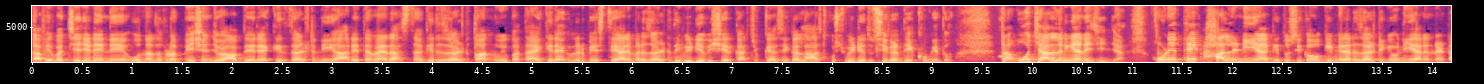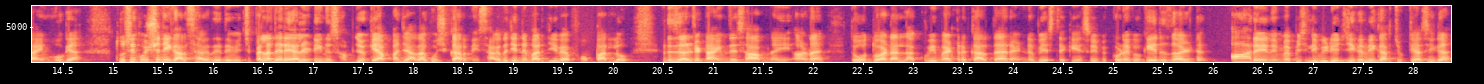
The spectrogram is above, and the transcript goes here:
ਕਾਫੀ ਬੱਚੇ ਜਿਹੜੇ ਨੇ, ਉਹਨਾਂ ਦਾ ਥੋੜਾ ਪੇਸ਼ੈਂਟ ਜਵਾਬ ਦੇ ਰਿਹਾ ਕਿ ਰਿਜ਼ਲਟ ਨਹੀਂ ਆ ਰਹੇ। ਤਾਂ ਮੈਂ ਦੱਸਦਾ ਕਿ ਰਿਜ਼ਲਟ ਤੁਹਾਨੂੰ ਵੀ ਪਤਾ ਹੈ ਕਿ ਰੈਗੂਲਰ ਬੇਸ ਤੇ ਆ ਰਹੇ। ਮੈਂ ਰਿਜ਼ਲਟ ਦੀ ਵੀਡੀਓ ਵੀ ਸ਼ੇਅਰ ਕਰ ਚੁੱਕਿਆ ਸੀਗਾ। ਲਾਸਟ ਕੁਝ ਵੀਡੀਓ ਤੁਸੀਂ ਅਗਰ ਦੇਖੋਗੇ ਤਾਂ। ਤਾਂ ਉਹ ਚੱਲ ਰਹੀਆਂ ਨੇ ਚੀਜ਼ਾਂ। ਹੁਣ ਇੱਥੇ ਹੱਲ ਨਹੀਂ ਆ ਕਿ ਤੁਸੀਂ ਕਹੋ ਕਿ ਮੇਰਾ ਰਿਜ਼ਲਟ ਕਿਉਂ ਨਹੀਂ ਆ ਰਿਹਾ, ਇੰਨਾ ਟਾਈਮ ਹੋ ਗਿਆ। ਤੁਸੀਂ ਕੁਝ ਨਹੀਂ ਕਰ ਸਕਦੇ ਇਹਦੇ ਵਿੱਚ। ਪਹਿਲਾਂ ਤੇ ਰਿਐਲਿਟੀ ਨੂੰ ਸਮਝੋ ਕਿ ਆਪਾਂ ਜ਼ਿਆਦਾ ਕੁਝ ਕਰ ਨਹੀਂ ਸਕਦੇ। ਜਿੰਨੇ ਮਰਜ਼ੀ ਵੈਬ ਫਾਰਮ ਭਰ ਲਓ। ਰਿਜ਼ਲਟ ਟਾਈਮ ਦੇ ਹਿਸਾਬ ਨਾਲ ਹੀ ਆਣਾ ਤੇ ਉਹ ਤੁਹਾਡਾ ਲੱਕ ਵੀ ਮੈਟਰ ਕਰਦਾ ਹੈ। ਰੈਂਡਮ ਬੇਸ ਤੇ ਕੇਸ ਵੀ ਵਿਕੋੜੇ। ਕਿਉਂਕਿ ਰਿਜ਼ਲਟ ਆ ਰਹੇ ਨੇ। ਮੈਂ ਪਿਛਲੀ ਵੀਡੀਓ 'ਚ ਜ਼ਿਕਰ ਵੀ ਕਰ ਚੁੱਕਿਆ ਸੀਗਾ।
